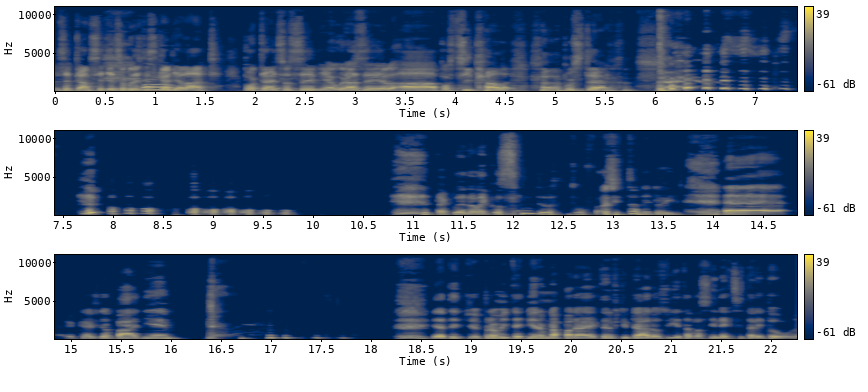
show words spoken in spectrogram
zeptám se tě, co budeš dneska dělat, po té, co jsi mě urazil a postříkal bustem. Takhle daleko jsem doufal, že to nedojde. Eh, každopádně já teď, promiň, teď mě jenom napadá, jak ten vtip dá rozvíjet a vlastně nechci tady to... Uh,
